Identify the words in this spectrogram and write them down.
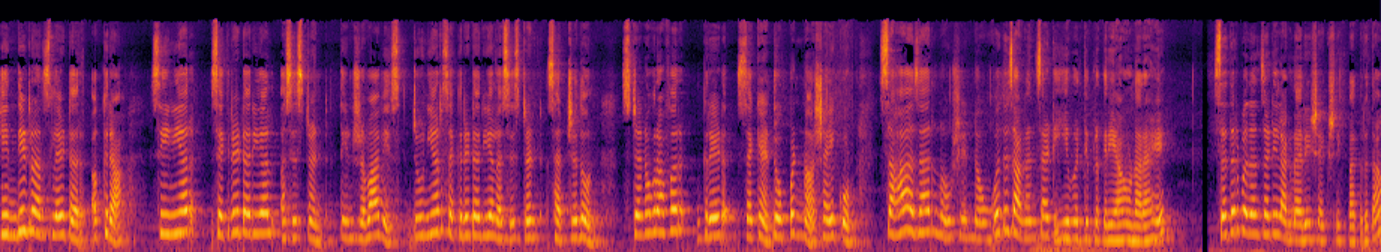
हिंदी ट्रान्सलेटर अकरा सिनियर सेक्रेटरियल असिस्टंट तीनशे बावीस ज्युनियर सेक्रेटरियल असिस्टंट सातशे दोन स्टेनोग्राफर ग्रेड सेकंड चोपन्न अशा एकूण सहा हजार नऊशे नव्वद जागांसाठी ही भरती प्रक्रिया होणार आहे. सदर पदांसाठी लागणारी शैक्षणिक पात्रता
